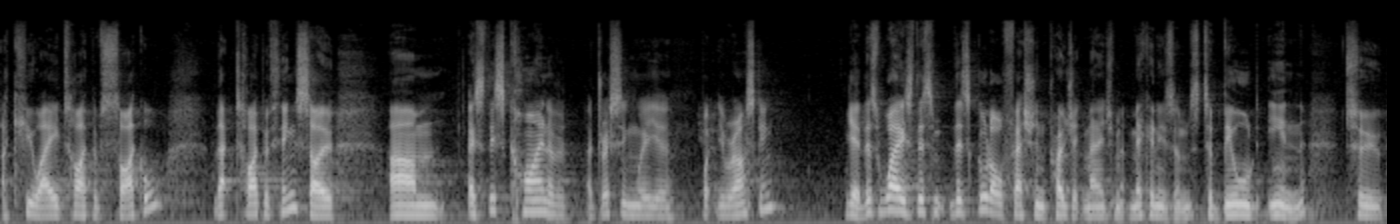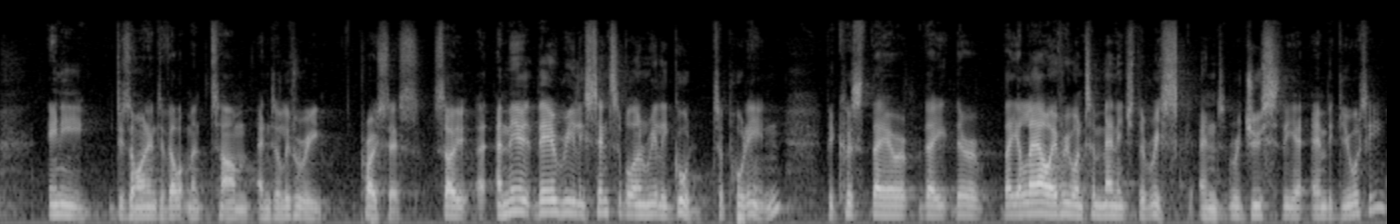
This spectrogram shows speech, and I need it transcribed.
a QA type of cycle, that type of thing. So, um, is this kind of addressing where you what you were asking? Yeah, there's ways, there's, there's good old-fashioned project management mechanisms to build in to any design and development um, and delivery process. So, and they're, they're really sensible and really good to put in because they, they're, they allow everyone to manage the risk and reduce the ambiguity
